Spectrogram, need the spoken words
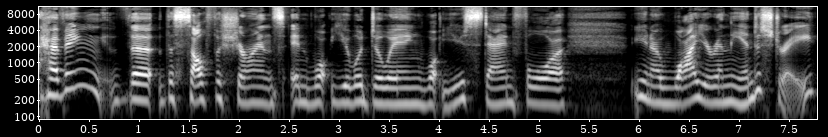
having the the self assurance in what you are doing, what you stand for, you know, why you're in the industry,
